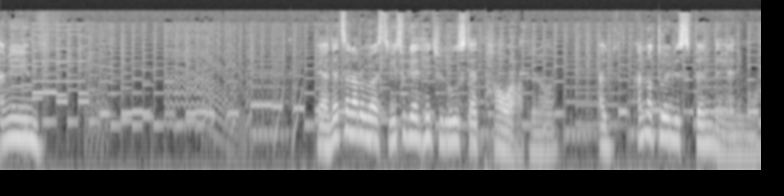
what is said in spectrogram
I mean... Yeah, that's another worst thing. If you get hit, you lose that power up, you know. I, I'm not doing the spin thing anymore.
